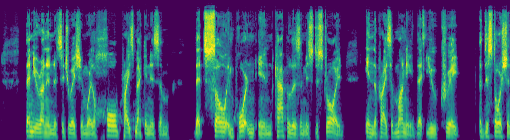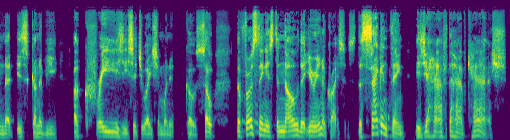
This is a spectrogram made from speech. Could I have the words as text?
then you run into a situation where the whole price mechanism that's so important in capitalism is destroyed in the price of money. That you create a distortion that is going to be a crazy situation when it goes. So the first mm-hmm. thing is to know that you're in a crisis. The second mm-hmm. thing is you have to have cash.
